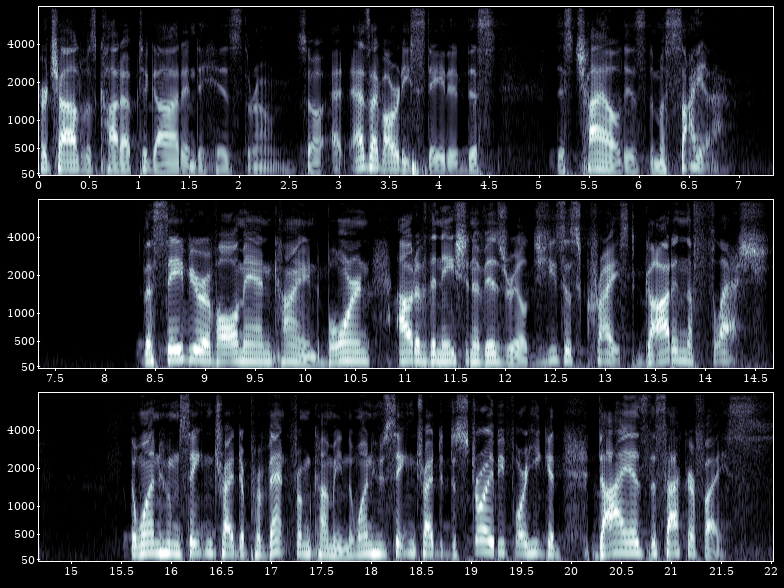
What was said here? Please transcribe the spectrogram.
Her child was caught up to God and to his throne. So, as I've already stated, this, this child is the Messiah, the Savior of all mankind, born out of the nation of Israel, Jesus Christ, God in the flesh the one whom Satan tried to prevent from coming, the one who Satan tried to destroy before he could die as the sacrifice.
